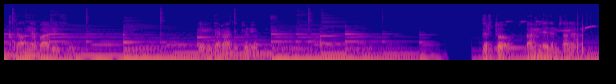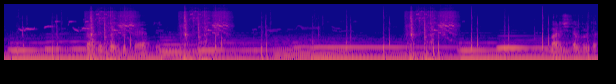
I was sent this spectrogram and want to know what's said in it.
Tamam kral ne bağırıyorsun? Evinde radyatör yokmuş. Zırto, ben mi dedim sana radyatör bir şey yap diye? Var işte burada.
